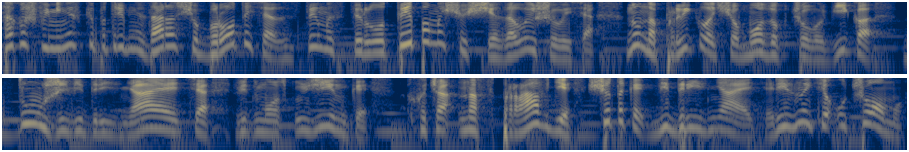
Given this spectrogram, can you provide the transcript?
Також феміністки потрібні зараз, щоб боротися з тими стереотипами, що ще залишилися. Ну, наприклад, що мозок чоловіка дуже відрізняється від мозку жінки. Хоча насправді що таке відрізняється? Різниця у чому?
